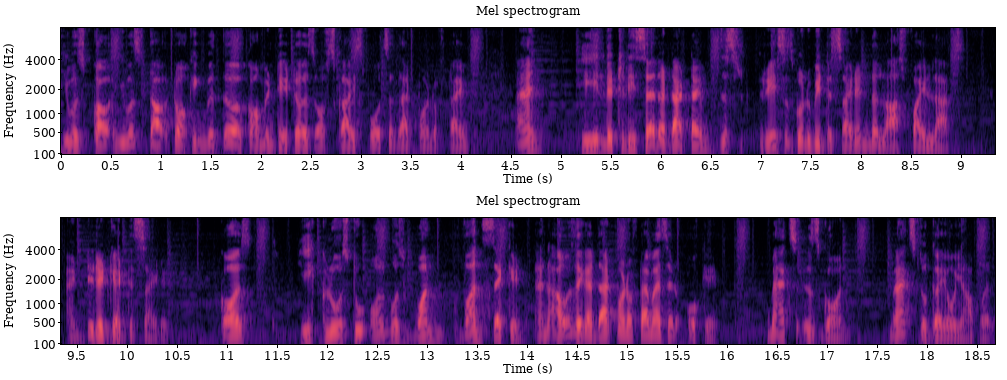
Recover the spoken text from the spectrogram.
He was he was ta- talking with the commentators of Sky Sports at that point of time, and he literally said at that time this race is going to be decided in the last five laps, and did it get decided? Because he close to almost one one second, and I was like at that point of time I said okay, Max is gone. Max to gayo yahan par.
